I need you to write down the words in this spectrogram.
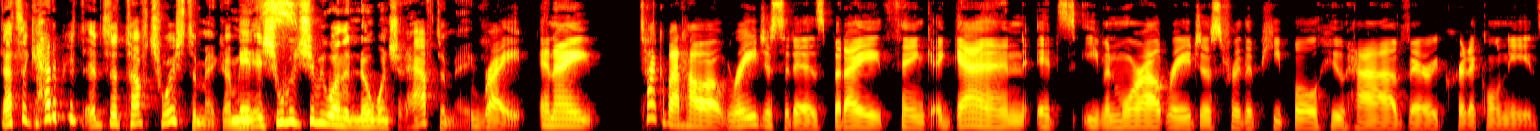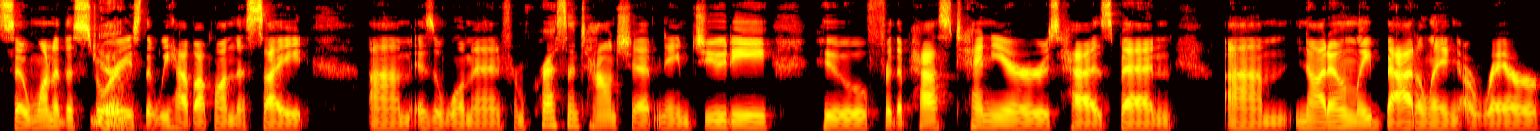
that's like had to be. It's a tough choice to make. I mean, it should, It's- it should be one that no one should have to make. Right. And I talk about how outrageous it is, but I think, again, it's even more outrageous for the people who have very critical needs. So, one of the stories that we have up on the site um, is a woman from Crescent Township named Judy, who for the past 10 years has been um, not only battling a rare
